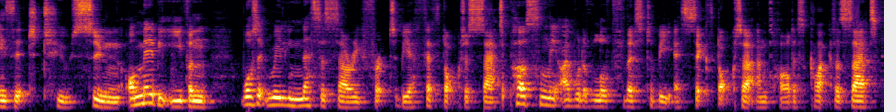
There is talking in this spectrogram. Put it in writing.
is it too soon, or maybe even was it really necessary for it to be a 5th Doctor set? Personally, I would have loved for this to be a 6th Doctor and TARDIS Collector set,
